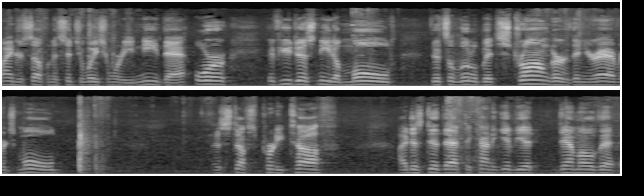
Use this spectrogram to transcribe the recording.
find yourself in a situation where you need that, or if you just need a mold that's a little bit stronger than your average mold. This stuff's pretty tough. I just did that to kind of give you a demo that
